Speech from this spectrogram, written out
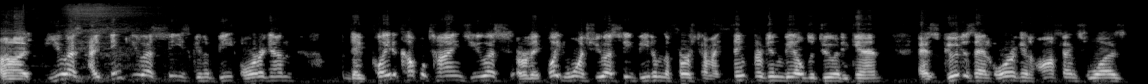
Uh, US, I think USC is going to beat Oregon. They played a couple times. US or they played once. USC beat them the first time. I think they're going to be able to do it again. As good as that Oregon offense was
